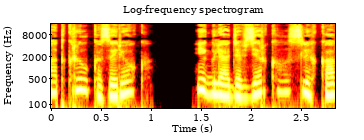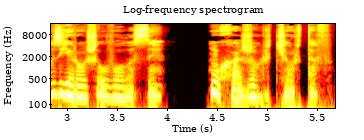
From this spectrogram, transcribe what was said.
открыл козырек и, глядя в зеркало, слегка взъерошил волосы. Ухажёр чёртов.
